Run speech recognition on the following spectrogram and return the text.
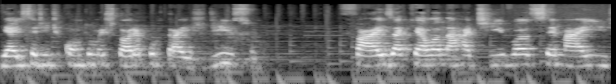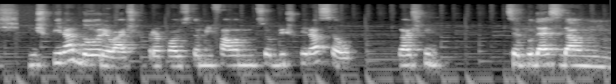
E aí, se a gente conta uma história por trás disso, faz aquela narrativa ser mais inspiradora. Eu acho que o propósito também fala muito sobre inspiração. Eu acho que se eu pudesse dar um,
